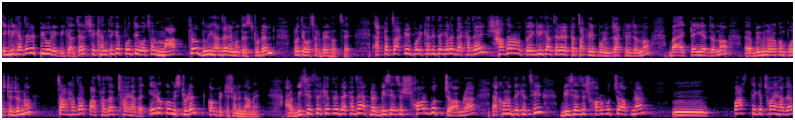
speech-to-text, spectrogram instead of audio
এগ্রিকালচারের পিওর এগ্রিকালচার সেখান থেকে প্রতি বছর মাত্র দুই হাজারের মতো স্টুডেন্ট প্রতি বছর বের হচ্ছে। একটা চাকরির পরীক্ষা দিতে গেলে দেখা যায় সাধারণত এগ্রিকালচারের একটা চাকরির চাকরির জন্য বা একটা ইয়ের জন্য বিভিন্ন রকম পোস্টের জন্য চার হাজার পাঁচ হাজার ছয় হাজার এরকম স্টুডেন্ট কম্পিটিশনে নামে। আর বিসিএস এর ক্ষেত্রে দেখা যায় আপনার বিসিএস এর সর্বোচ্চ আমরা এখনও দেখেছি বিসিএস এর সর্বোচ্চ আপনার পাঁচ থেকে ছয় হাজার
